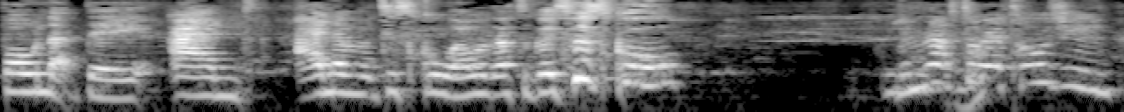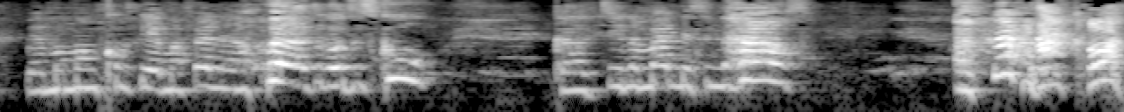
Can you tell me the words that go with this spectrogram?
phone that day and I never went to school? I wasn't allowed to go to school. Remember that story I told you when my mum confiscated my phone and I allowed to go to school because I was doing a madness in the house. Oh God.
